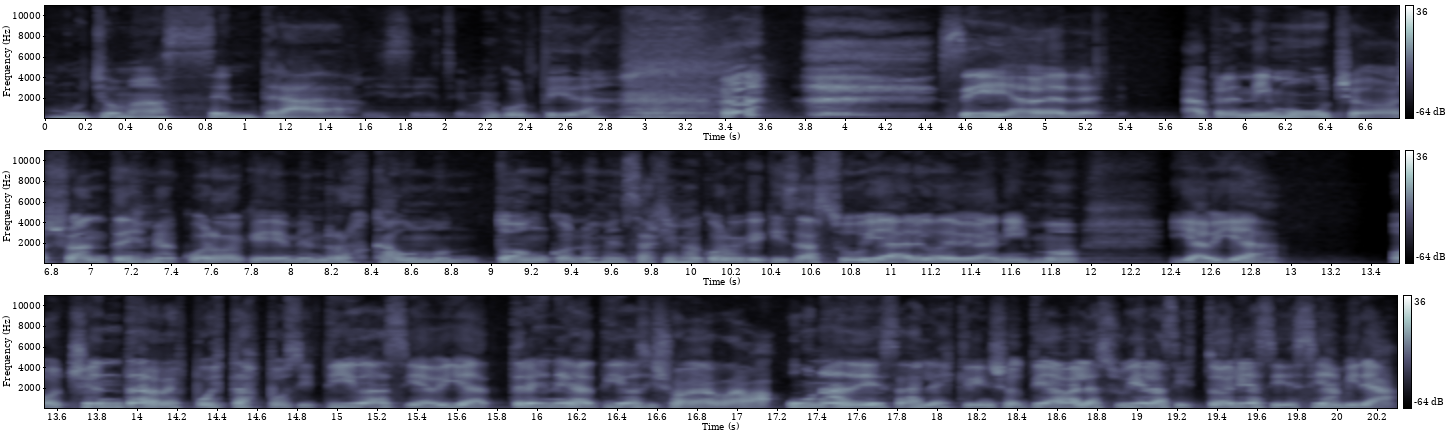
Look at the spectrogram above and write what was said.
mucho más centrada. Sí, sí, estoy más curtida. sí, a ver, aprendí mucho. Yo antes me acuerdo que me enroscaba un montón con los mensajes. Me acuerdo que quizás subía algo de veganismo y había 80 respuestas positivas y había 3 negativas y yo agarraba una de esas, la screenshoteaba, la subía a las historias y decía, mira,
